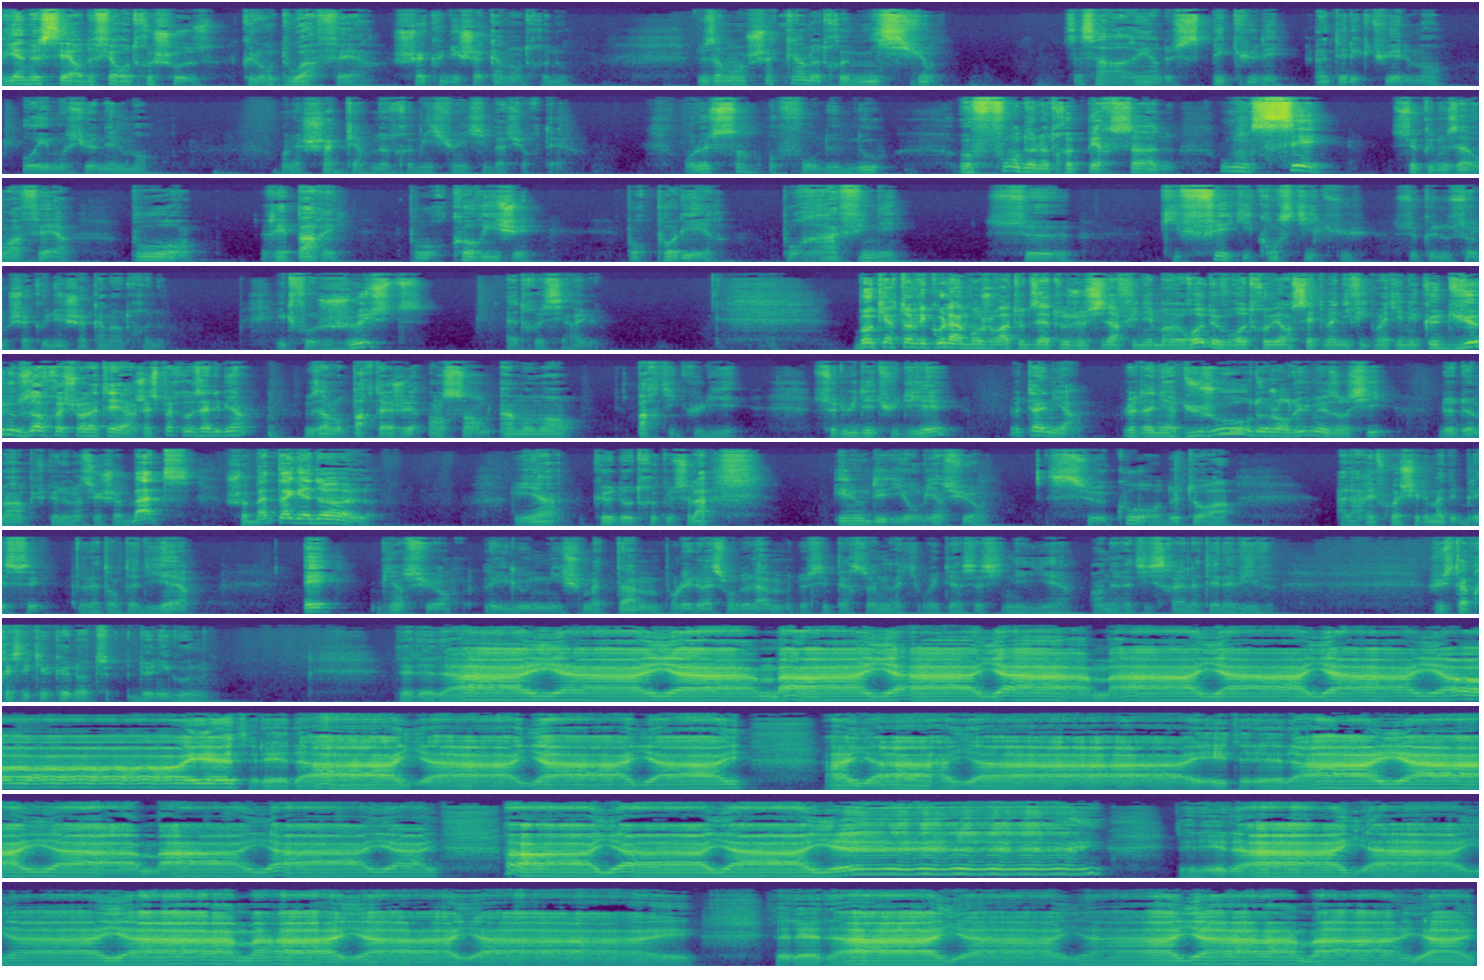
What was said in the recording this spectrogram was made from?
Rien ne sert de faire autre chose que l'on doit faire, chacune et chacun d'entre nous. Nous avons chacun notre mission. Ça sert à rien de spéculer intellectuellement ou émotionnellement. On a chacun notre mission ici-bas sur Terre. On le sent au fond de nous, au fond de notre personne, où on sait ce que nous avons à faire pour réparer, pour corriger, pour polir, pour raffiner ce qui fait, qui constitue ce que nous sommes chacune et chacun d'entre nous. Il faut juste être sérieux. Bokertov Lekula, bonjour à toutes et à tous, je suis infiniment heureux de vous retrouver en cette magnifique matinée que Dieu nous offre sur la terre. J'espère que vous allez bien. Nous allons partager ensemble un moment particulier, celui d'étudier le Tania, le Tania du jour, d'aujourd'hui, mais aussi de demain, puisque demain c'est Shabbat, Shabbat Agadol. Rien que d'autre que cela. Et nous dédions bien sûr ce cours de Torah à la réfoua chez des blessés de l'attentat d'hier et bien sûr, les Nishmatam pour l'élévation de l'âme de ces personnes-là qui ont été assassinées hier en Eretz Israël à Tel Aviv. Juste après ces quelques notes de Nigun. aya haya itrira ya ya maya ya aya ya ye. Itrira ya ya ya maya ya itrira ya ya ya maya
